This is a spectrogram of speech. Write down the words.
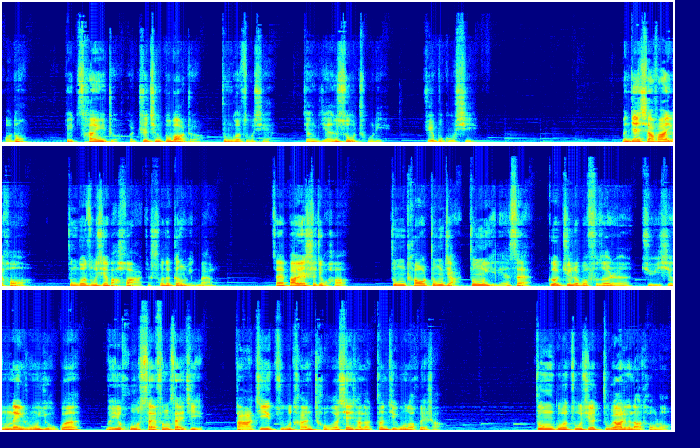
活动。对参与者和知情不报者，中国足协将严肃处理，绝不姑息。文件下发以后，中国足协把话就说得更明白了。在八月十九号，中超、中甲、中乙联赛各俱乐部负责人举行内容有关维护赛风赛季、打击足坛丑恶现象的专题工作会上。中国足协主要领导透露，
